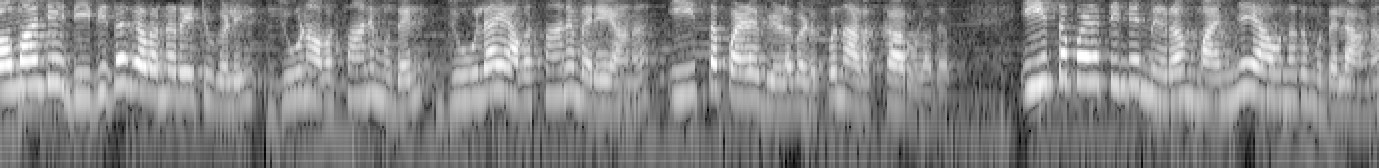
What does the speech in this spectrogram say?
ഒമാന്റെ വിവിധ ഗവർണറേറ്റുകളിൽ ജൂൺ അവസാനം മുതൽ ജൂലൈ അവസാനം വരെയാണ് ഈത്തപ്പഴ വിളവെടുപ്പ് നടക്കാറുള്ളത്. ഈത്തപ്പഴത്തിന്റെ നിറം മഞ്ഞയാവുന്നത് മുതലാണ്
